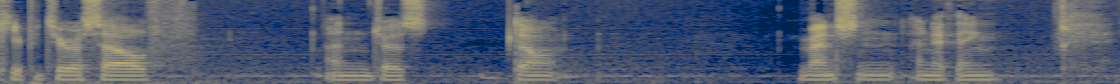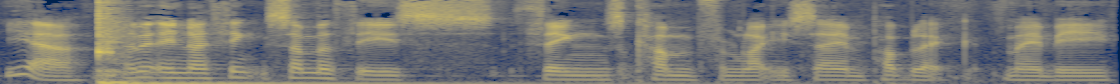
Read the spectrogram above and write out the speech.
keep it to yourself and just don't mention anything. Yeah, I mean, I think some of these things come from, like you say, in public. Maybe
